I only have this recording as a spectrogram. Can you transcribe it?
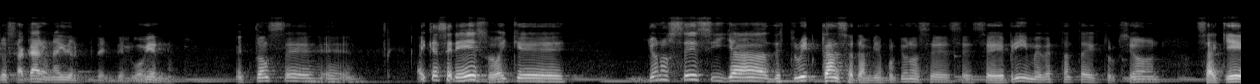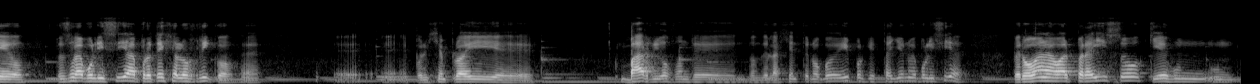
Lo sacaron ahí del, gobierno. Entonces, eh, hay que hacer eso, hay que yo no sé si ya destruir cansa también, porque uno se, deprime ver tanta destrucción, saqueo. Entonces la policía protege a los ricos. Eh, eh, por ejemplo, hay barrios donde, donde la gente no puede ir porque está lleno de policía. Pero van a Valparaíso, que es un,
